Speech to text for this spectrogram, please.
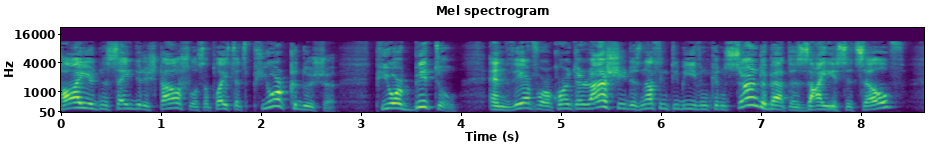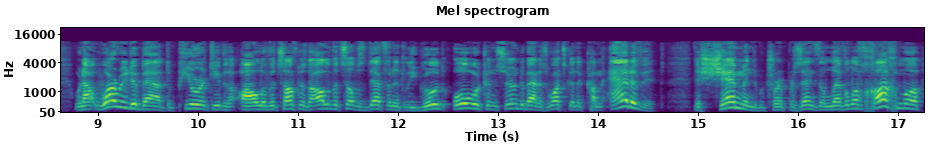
higher than Seder Ishtalshlos, a place that's pure Kedusha, pure Bitul. And therefore, according to Rashi, there's nothing to be even concerned about the Zayis itself. We're not worried about the purity of the olive itself, because the olive itself is definitely good. All we're concerned about is what's going to come out of it. The Shemin, which represents the level of Chachma,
